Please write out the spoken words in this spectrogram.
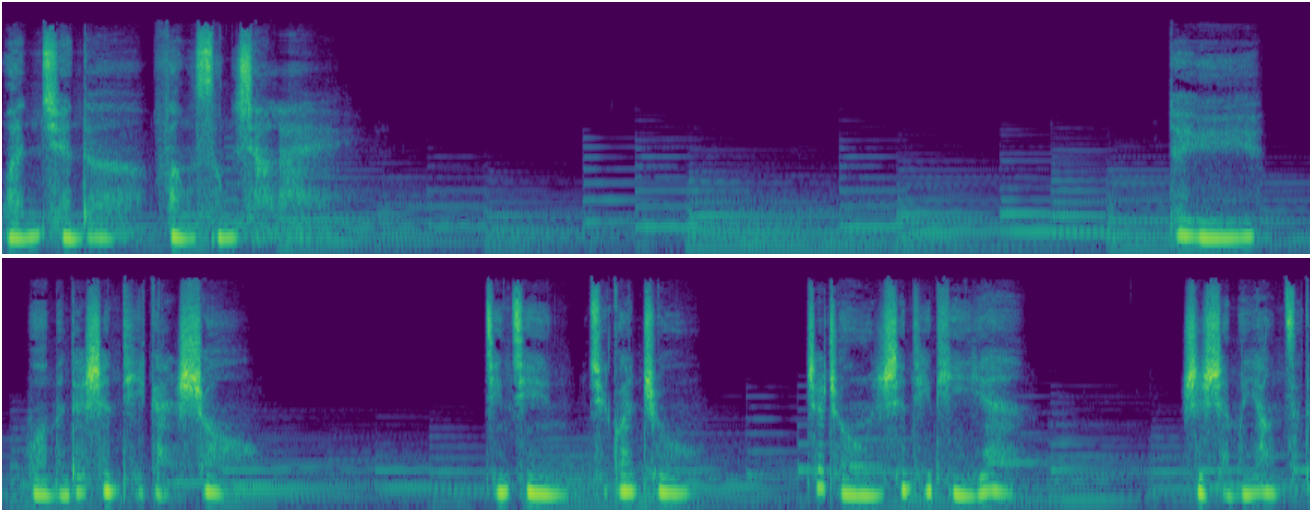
完全的放松下来。对于。我们的身体感受，仅仅去关注这种身体体验是什么样子的？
